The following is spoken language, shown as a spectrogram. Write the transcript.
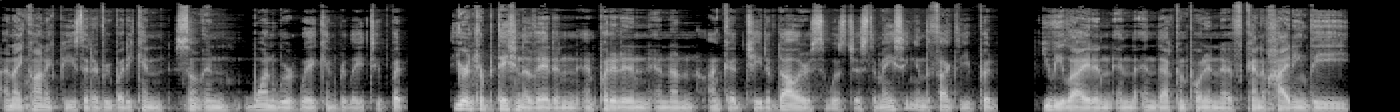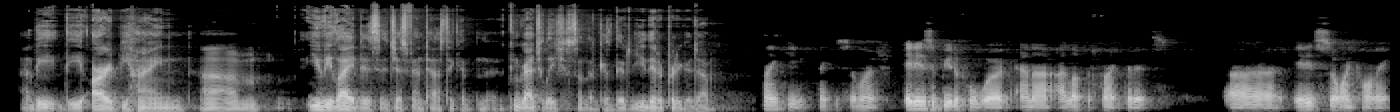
an iconic piece that everybody can some in one weird way can relate to. But your interpretation of it and, and put it in, in an uncut sheet of dollars was just amazing. And the fact that you put UV light and, and and that component of kind of hiding the uh, the the art behind um, UV light is, is just fantastic. Uh, congratulations on that because you did a pretty good job. Thank you, thank you so much. It is a beautiful work, and I, I love the fact that it's uh, it is so iconic.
